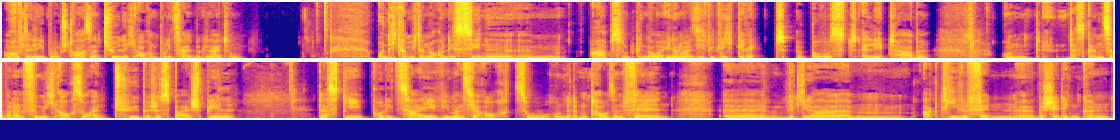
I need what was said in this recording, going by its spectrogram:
Auch auf der Leopoldstraße, natürlich auch in Polizeibegleitung. Und ich kann mich dann noch an die Szene ähm, absolut genau erinnern, weil ich wirklich direkt äh, bewusst erlebt habe. Und das Ganze war dann für mich auch so ein typisches Beispiel, dass die Polizei, wie man es ja auch zu hundert und tausend Fällen äh, wird jeder ähm, aktive Fan äh, bestätigen können,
